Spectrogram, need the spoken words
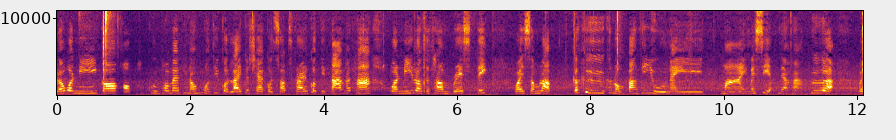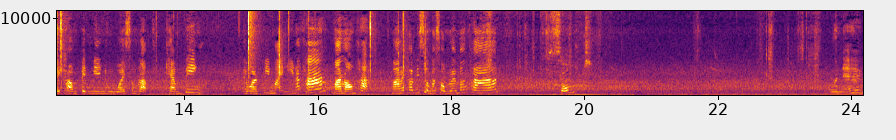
แล้ววันนี้ก็ขอบคุณพ่อแม่พี่น้องทุกคนที่กดไลค์กดแชร์กด subscribe กดติดตามนะคะ วันนี้เราจะทำ breast stick ไว้สำหรับก็คือขนมปังที่อยู่ในไม้ไม้เสียบเนี่ยค่ะ เพื่อไว้ทำเป็นเมนูไว้สำหรับแคมปิ้งในวันปีใหม่นี้นะคะ มาลองค่ะ มาเลยค่ะมีส่วนผสมอะไรบ้างคะ salt, one egg,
